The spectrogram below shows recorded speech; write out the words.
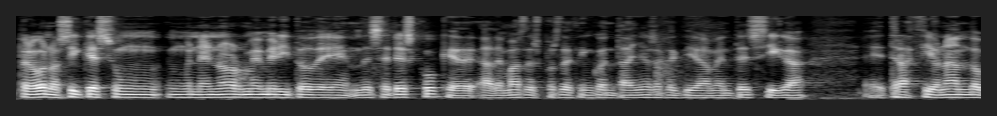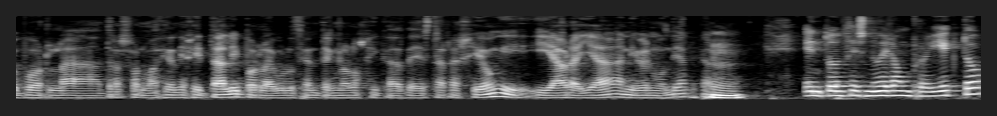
Pero bueno, sí que es un, un enorme mérito de, de Seresco que además después de 50 años efectivamente siga eh, traccionando por la transformación digital y por la evolución tecnológica de esta región y, y ahora ya a nivel mundial. claro. Entonces no era un proyecto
